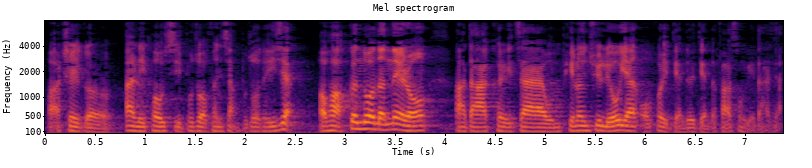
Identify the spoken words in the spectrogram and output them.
啊这个案例剖析，不做分享，不做推荐，好不好？更多的内容啊，大家可以在我们评论区留言，我会点对点的发送给大家。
